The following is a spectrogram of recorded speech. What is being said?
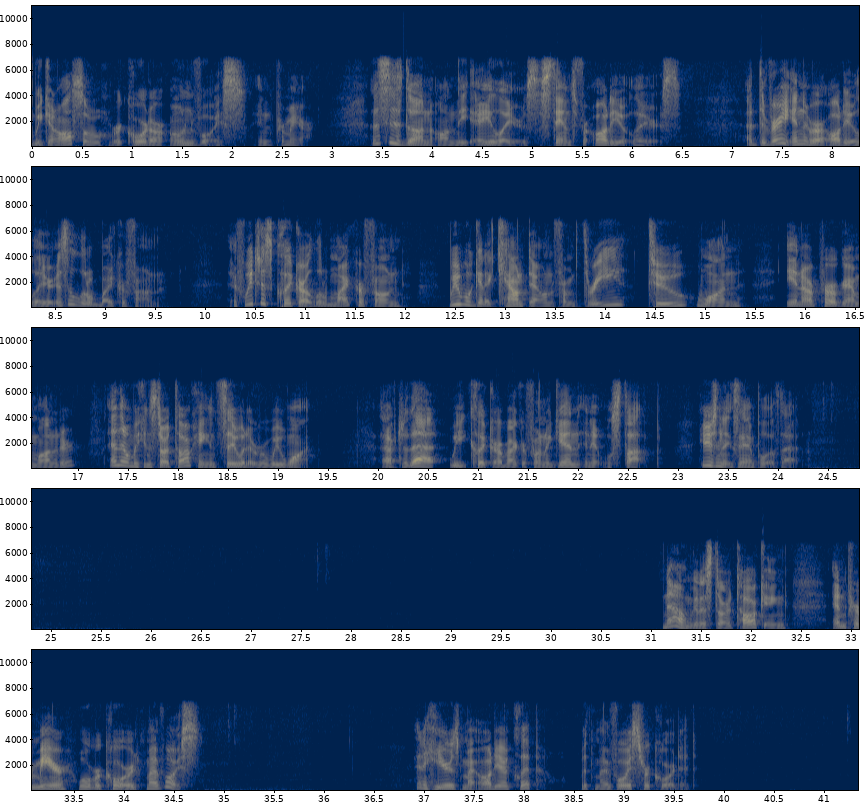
We can also record our own voice in Premiere. This is done on the A layers, stands for audio layers. At the very end of our audio layer is a little microphone. If we just click our little microphone, we will get a countdown from 3, 2, 1 in our program monitor, and then we can start talking and say whatever we want. After that, we click our microphone again and it will stop. Here's an example of that. Now I'm going to start talking, and Premiere will record my voice. And here's my audio clip with my voice recorded.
